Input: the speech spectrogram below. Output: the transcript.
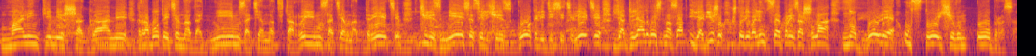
Маленькими шагами работайте над одним, затем над вторым, затем над третьим. Через месяц или через год или десятилетие я глядываюсь назад, и я вижу, что революция произошла, но более устойчивым образом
